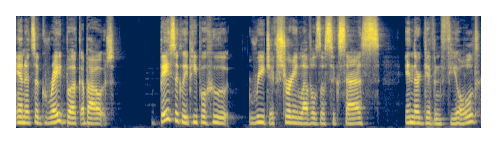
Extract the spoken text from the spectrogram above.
And it's a great book about basically people who reach extraordinary levels of success in their given field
